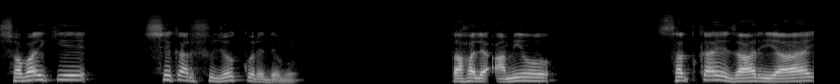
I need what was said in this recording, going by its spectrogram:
সবাইকে শেখার সুযোগ করে দেব। তাহলে আমিও সৎকায়ে জারিয়ায়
